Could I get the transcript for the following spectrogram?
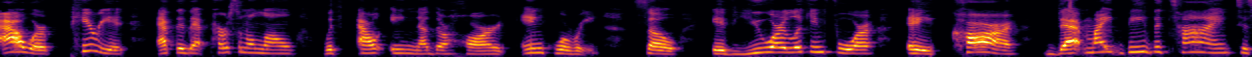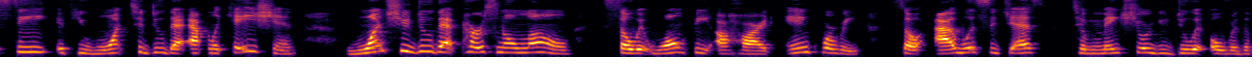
hour period after that personal loan without another hard inquiry. So if you are looking for a car, that might be the time to see if you want to do that application once you do that personal loan so it won't be a hard inquiry. So I would suggest to make sure you do it over the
